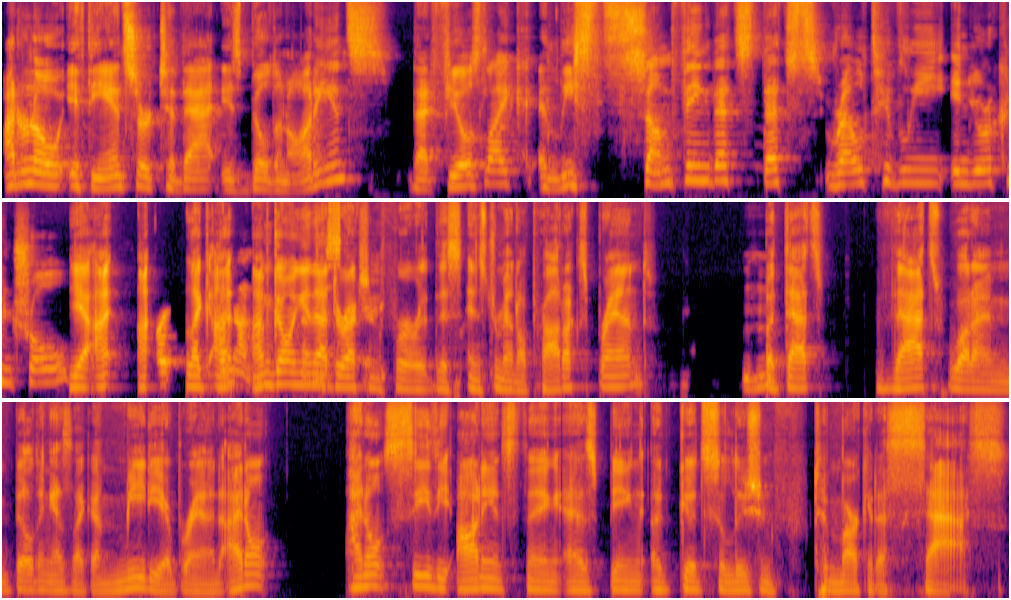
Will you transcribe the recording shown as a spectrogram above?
I don't know if the answer to that is build an audience that feels like at least something that's that's relatively in your control. Yeah, I, I but, like I, am going in that direction for this instrumental products brand Mm-hmm. But that's that's what I'm building as like a media brand. I don't I don't see the audience thing as being a good solution to market a SaaS.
